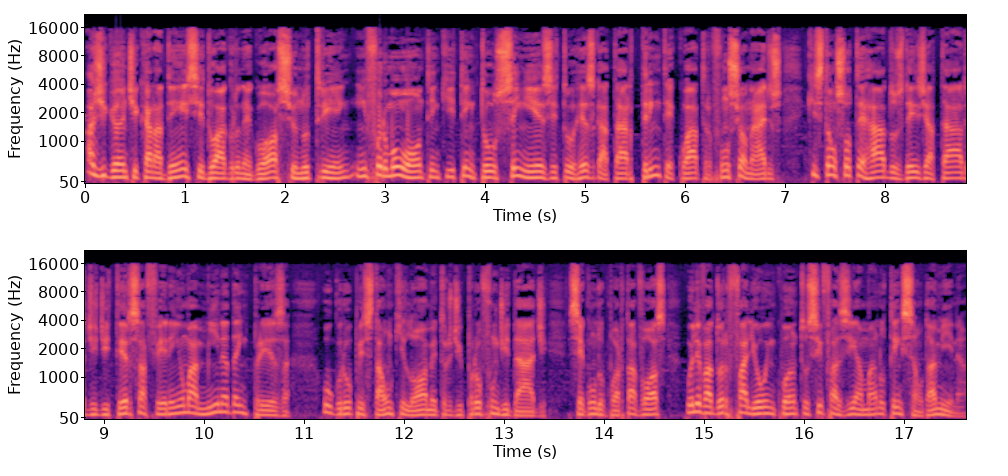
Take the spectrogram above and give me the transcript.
A gigante canadense do agronegócio Nutrien informou ontem que tentou sem êxito resgatar 34 funcionários que estão soterrados desde a tarde de terça-feira em uma mina da empresa. O grupo está a um quilômetro de profundidade. Segundo o porta-voz, o elevador falhou enquanto se fazia a manutenção da mina.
